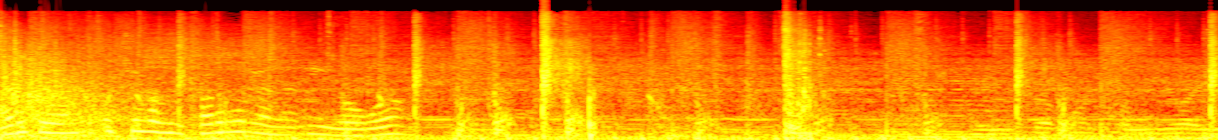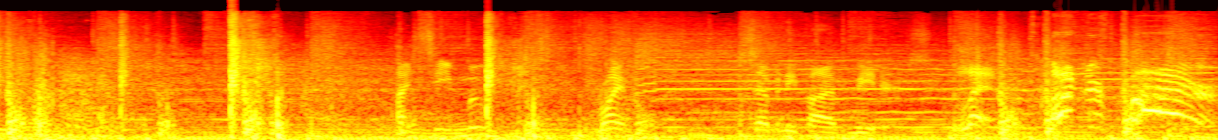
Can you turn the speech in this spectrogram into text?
Marico, yo no escucho los disparos del enemigo, weón. See movement. Rifle. 75 meters. Left. Under fire!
